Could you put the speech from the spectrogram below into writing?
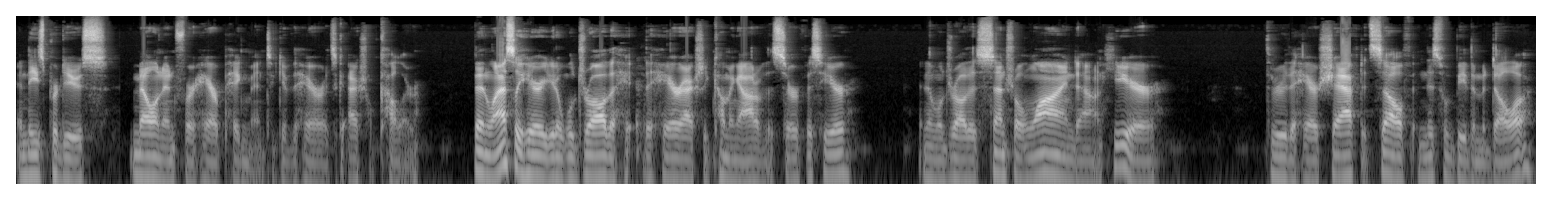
And these produce melanin for hair pigment to give the hair its actual color. Then lastly here, you know, we'll draw the, the hair actually coming out of the surface here. And then we'll draw this central line down here through the hair shaft itself, and this will be the medulla.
